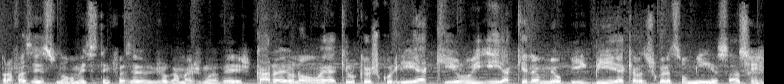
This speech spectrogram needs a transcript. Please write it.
pra fazer isso, normalmente você tem que fazer jogar mais de uma vez. Cara, eu não, é aquilo que eu escolhi, é aquilo, e, e aquele é o meu Big e aquelas escolhas são minhas, sabe? Sim.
